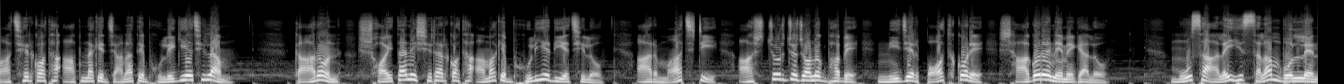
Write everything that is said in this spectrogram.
মাছের কথা আপনাকে জানাতে ভুলে গিয়েছিলাম? কারণ শয়তানি সেটার কথা আমাকে ভুলিয়ে দিয়েছিল, আর মাছটি আশ্চর্যজনকভাবে নিজের পথ করে সাগরে নেমে গেল। মুসা আলাইহিসাল্লাম বললেন,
